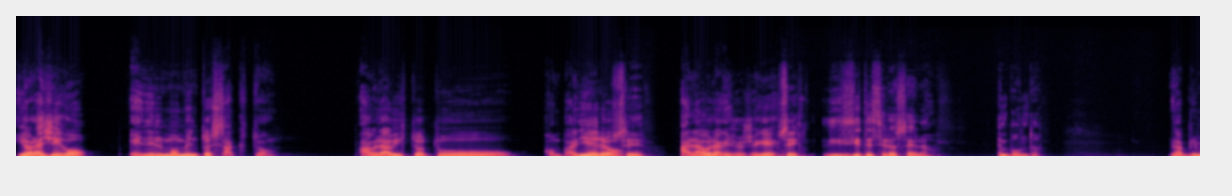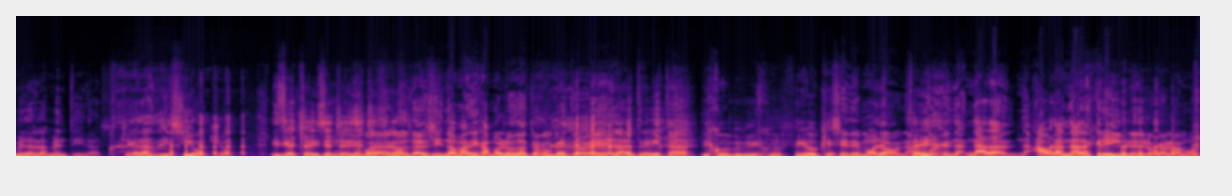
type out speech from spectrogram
Y ahora llego en el momento exacto. ¿Habrá visto tu compañero Sí, a la hora que yo llegué? sí, 17.00 en punto. La primera de las mentiras. Llegar a las 18. 18, 18, 18. Bueno, si no manejamos los datos concretos, eh, la entrevista Disculpe, me me equivoqué. se demorona, Sí. porque na- nada, ahora nada es creíble de lo que hablamos.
